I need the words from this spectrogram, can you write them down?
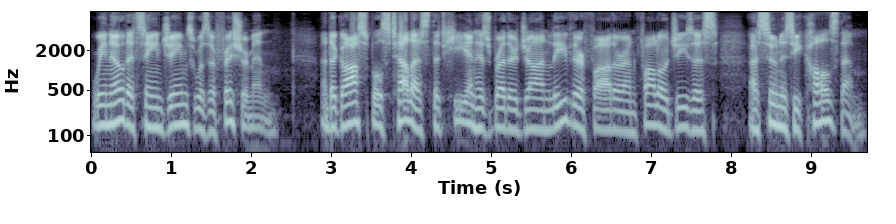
We know that St. James was a fisherman, and the Gospels tell us that he and his brother John leave their father and follow Jesus as soon as he calls them.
